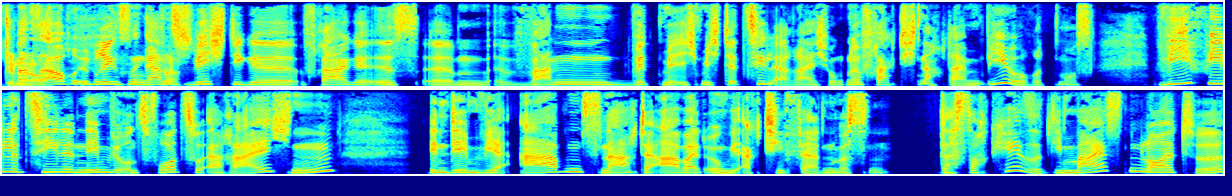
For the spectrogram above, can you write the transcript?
genau. Was auch übrigens eine ganz Was? wichtige Frage ist, ähm, wann widme ich mich der Zielerreichung? Ne? Frag dich nach deinem Biorhythmus. Wie viele Ziele nehmen wir uns vor zu erreichen, indem wir abends nach der Arbeit irgendwie aktiv werden müssen? Das ist doch Käse. Die meisten Leute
